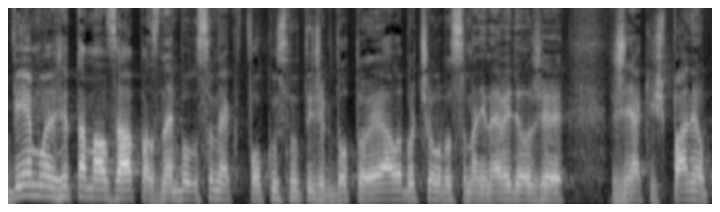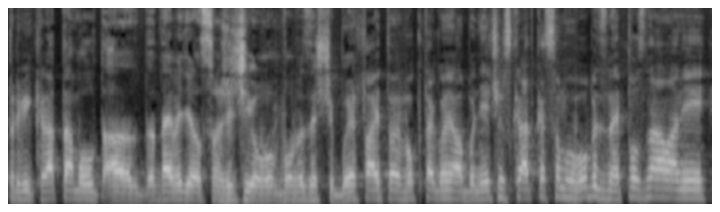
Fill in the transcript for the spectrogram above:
viem len, že tam mal zápas. Nebol som nejak fokusnutý, že kto to je, alebo čo, lebo som ani nevedel, že, že nejaký Španiel prvýkrát tam bol a nevedel som, že či ho vôbec ešte bude fajtovať v oktagone alebo niečo. Skrátka som ho vôbec nepoznal, ani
